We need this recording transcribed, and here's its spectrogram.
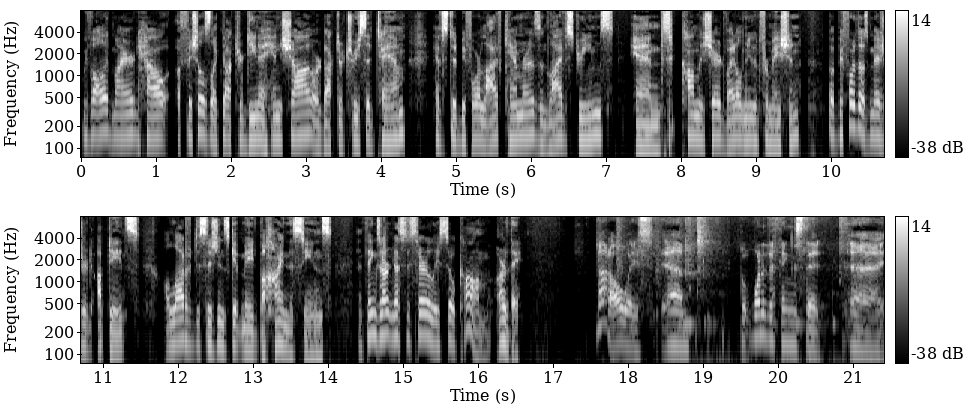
We've all admired how officials like Dr. Deena Hinshaw or Dr. Teresa Tam have stood before live cameras and live streams and calmly shared vital new information. But before those measured updates, a lot of decisions get made behind the scenes, and things aren't necessarily so calm, are they? Not always. Um, but one of the things that uh,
